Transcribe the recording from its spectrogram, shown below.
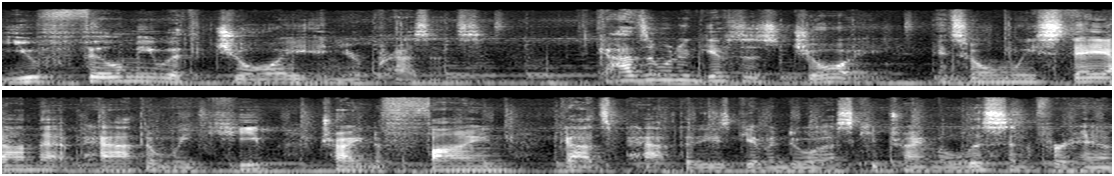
you fill me with joy in your presence. God's the one who gives us joy. And so when we stay on that path and we keep trying to find God's path that He's given to us, keep trying to listen for Him,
